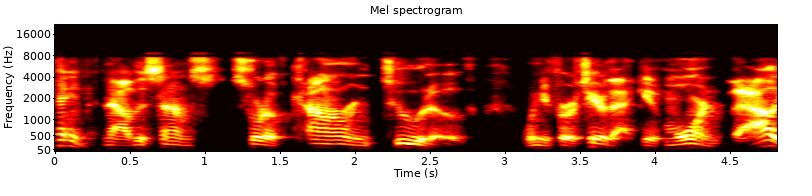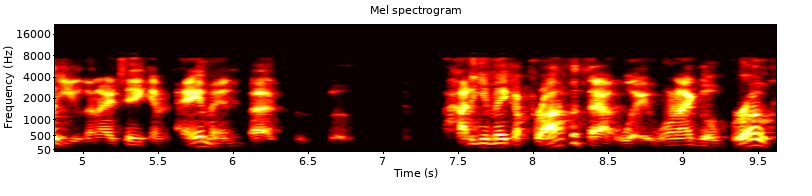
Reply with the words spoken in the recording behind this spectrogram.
payment. Now, this sounds sort of counterintuitive when you first hear that. Give more in value than I take in payment, but how do you make a profit that way when I go broke?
